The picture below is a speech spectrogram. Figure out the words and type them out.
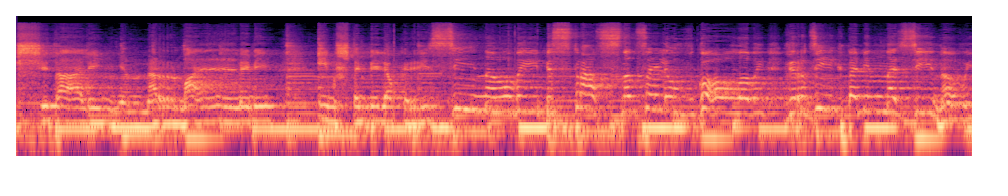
считали ненормальными. Им штемпелек резиновый Бесстрастно целил в головы Вердиктами назиновый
